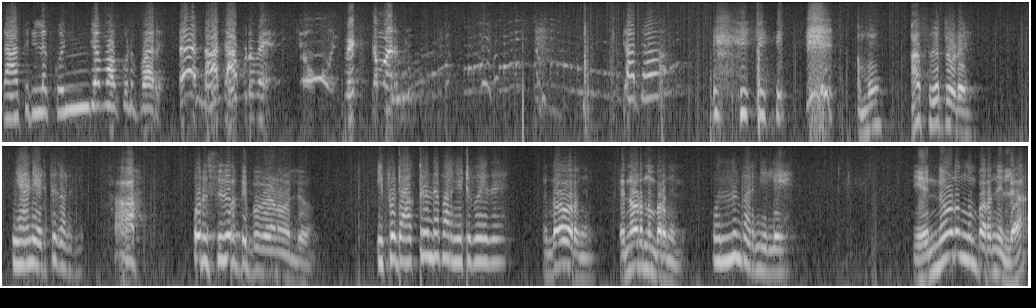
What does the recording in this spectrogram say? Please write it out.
ராத்திரியில கொஞ்சமா கொடுப்பாரு ஆ, நான் சாப்பிடுவேன் ஐயோ, வெட்கமா இருக்கு டாடா. അമ്മു ആ സിഗരറ്റ് എവിടെ ഞാൻ എടുത്തു കളഞ്ഞു ആ, ഒരു സിഗരറ്റ് ഇപ്പൊ വേണമല്ലോ? ഇപ്പൊ ഡോക്ടർ എന്താ പറഞ്ഞിട്ട് പോയത്? എന്തോ പറഞ്ഞു? എന്നോടൊന്നും പറഞ്ഞില്ല. ഒന്നും പറഞ്ഞില്ലേ? എന്നോടൊന്നും പറഞ്ഞില്ല.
